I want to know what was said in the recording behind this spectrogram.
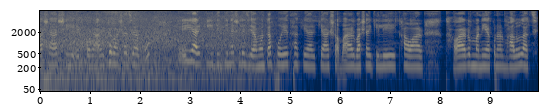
বাসা আসি, এরপরে আরেকটা বাসা যাব। এই আর কি, ঈদের দিন আসলে যেমনটা হয়ে থাকে আর কি, আর সবার বাসায় গেলে খাওয়ার খাওয়ার মানে এখন আর ভালো লাগছে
